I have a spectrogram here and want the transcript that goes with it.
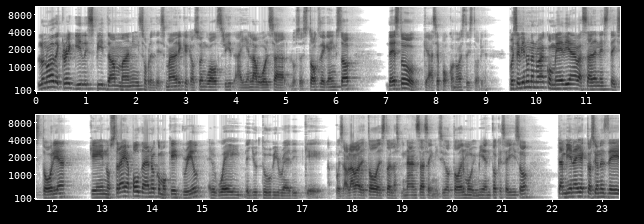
Lo nuevo de Craig Gillespie, Dumb Money, sobre el desmadre que causó en Wall Street, ahí en la bolsa, los stocks de GameStop. De esto que hace poco, ¿no? Esta historia. Pues se viene una nueva comedia basada en esta historia que nos trae a Paul Dano como Kate Grill, el güey de YouTube y Reddit que pues hablaba de todo esto de las finanzas e inició todo el movimiento que se hizo también hay actuaciones de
